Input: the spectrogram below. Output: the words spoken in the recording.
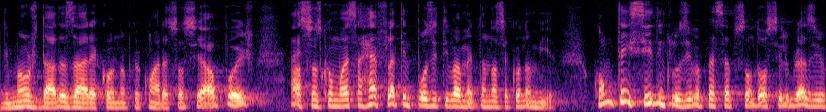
de mãos dadas à área econômica com a área social, pois ações como essa refletem positivamente na nossa economia, como tem sido, inclusive, a percepção do Auxílio Brasil.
